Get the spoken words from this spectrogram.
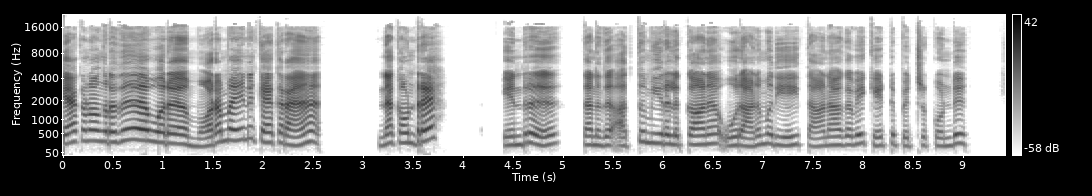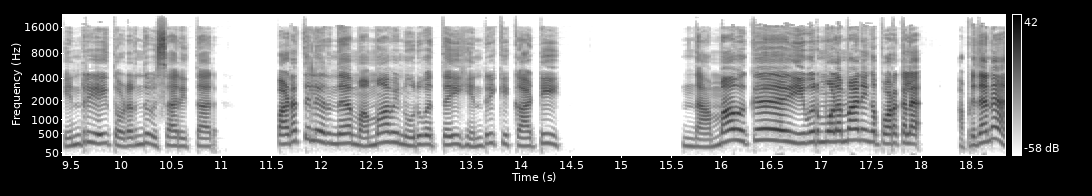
கேட்கணுங்கிறது ஒரு முறைமைன்னு கேக்குறேன். என்ன கவுண்டரே? என்று தனது அத்துமீறலுக்கான ஒரு அனுமதியை தானாகவே கேட்டு பெற்றுக்கொண்டு ஹென்ரியை தொடர்ந்து விசாரித்தார். படத்திலிருந்த மம்மாவின் உருவத்தை ஹென்ரிக்கு காட்டி இந்த அம்மாவுக்கு இவர் மூலமா நீங்க பிறக்கல. அப்படிதானே?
